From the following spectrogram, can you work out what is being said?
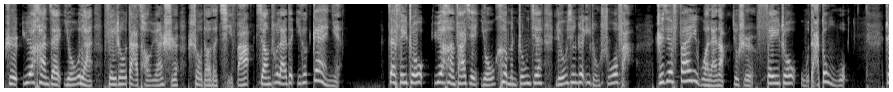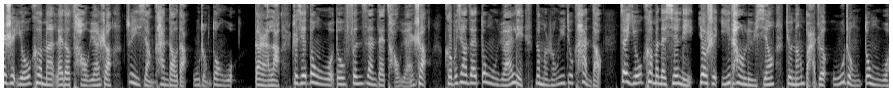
是约翰在游览非洲大草原时受到的启发想出来的一个概念。在非洲，约翰发现游客们中间流行着一种说法，直接翻译过来呢，就是非洲五大动物。这是游客们来到草原上最想看到的五种动物。当然了，这些动物都分散在草原上，可不像在动物园里那么容易就看到。在游客们的心里，要是一趟旅行就能把这五种动物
